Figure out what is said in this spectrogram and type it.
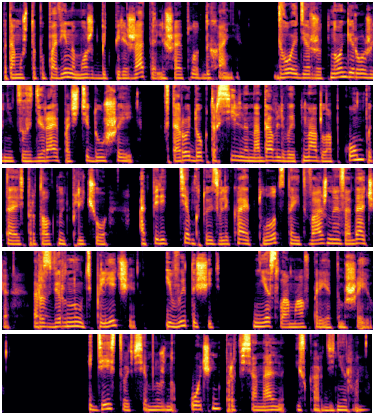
потому что пуповина может быть пережата, лишая плод дыхания. Двое держат ноги роженицы, задирая почти до ушей. Второй доктор сильно надавливает над лобком, пытаясь протолкнуть плечо, а перед тем, кто извлекает плод, стоит важная задача — развернуть плечи и вытащить, не сломав при этом шею. И действовать всем нужно очень профессионально и скоординированно.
